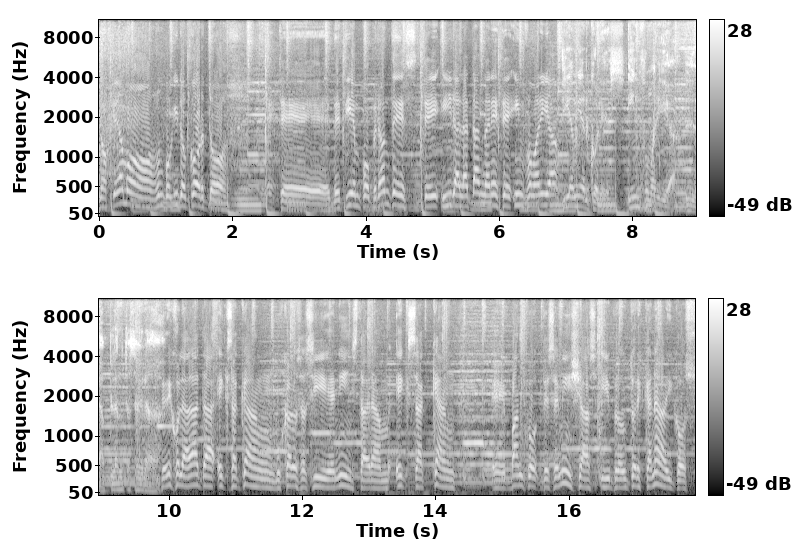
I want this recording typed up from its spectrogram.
nos quedamos un poquito cortos este, de tiempo, pero antes de ir a la tanda en este Info María, Día miércoles, Info María, la planta sagrada. te dejo la data Exacan, buscaros así en Instagram, Exacan, eh, Banco de Semillas y Productores Canábicos.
